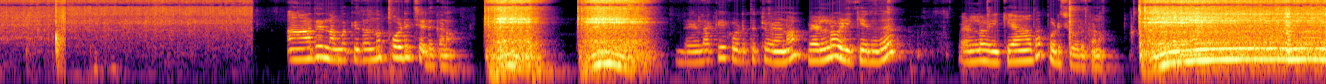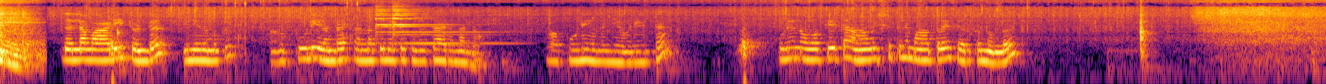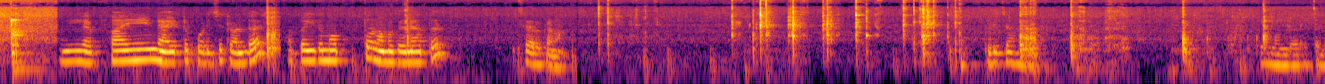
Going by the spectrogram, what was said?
ആദ്യം നമുക്കിതൊന്ന് പൊടിച്ചെടുക്കണം. ഇളക്കി കൊടുത്തിട്ട് വേണം വെള്ളം ഒഴിക്കരുത്. വെള്ളം ഒഴിക്കാതെ പൊടിച്ചു കൊടുക്കണം. ഇതെല്ലാം വാടിയിട്ടുണ്ട്. ഇനി നമുക്ക് പുളി ഉണ്ട് വെള്ളത്തിലിട്ട് കൊടുത്തായിരുന്നല്ലോ. അപ്പോൾ പുളി ഒന്ന് ഞെവിടിയിട്ട് പുളി നോക്കിയിട്ട് ആവശ്യത്തിന് മാത്രമേ ചേർക്കുന്നുള്ളൂ. നല്ല ഫൈനായിട്ട് പൊടിച്ചിട്ടുണ്ട്. അപ്പോൾ ഇത് മൊത്തം നമുക്കിതിനകത്ത് ചേർക്കണം. പിടിച്ചാൽ കൊണ്ടുവരട്ടെ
